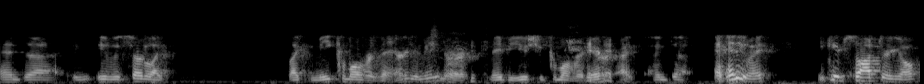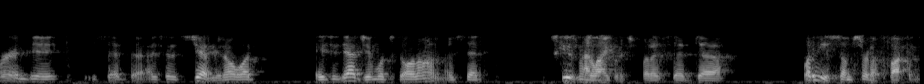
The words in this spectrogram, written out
and uh, it, it was sort of like, like me come over there, you mean, or maybe you should come over here, right? And uh, anyway, he came sauntering over, and uh, he said, uh, "I said it's Jim. You know what?" He said, "Yeah, Jim, what's going on?" I said, "Excuse my language, but I said, uh, what are you, some sort of fucking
